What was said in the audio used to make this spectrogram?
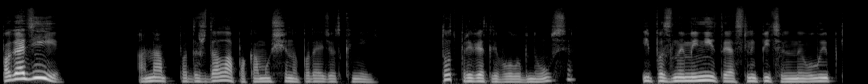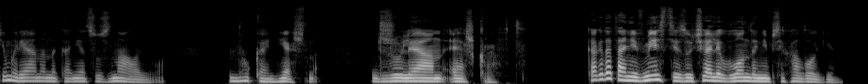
«Погоди!» Она подождала, пока мужчина подойдет к ней. Тот приветливо улыбнулся, и по знаменитой ослепительной улыбке Марианна наконец узнала его. Ну, конечно, Джулиан Эшкрафт. Когда-то они вместе изучали в Лондоне психологию.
